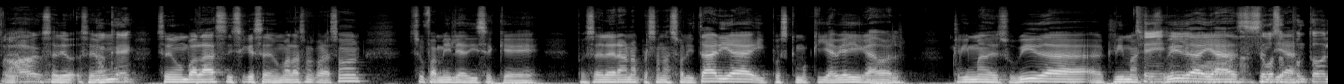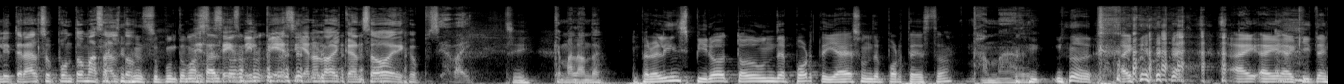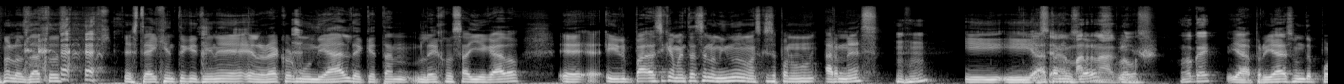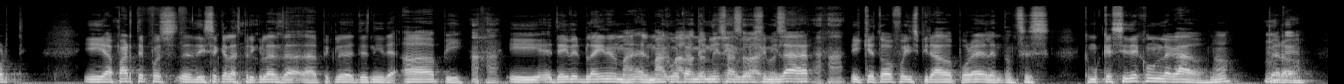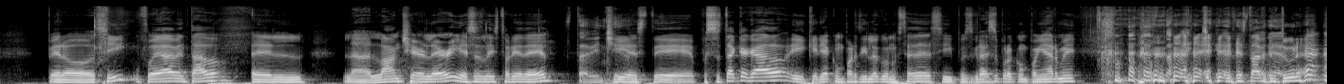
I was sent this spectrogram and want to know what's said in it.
Ah, se, dio, se, dio un, se dio un balazo, dice que se dio un balazo en el corazón. Su familia dice que pues él era una persona solitaria y pues como que ya había llegado al, clima de su vida, al clima de su vida, ya se su punto, literal, su punto más alto. su punto más alto. Seis mil pies y ya no lo alcanzó y dijo, pues ya va. Sí. Qué mala onda. Pero él inspiró todo un deporte, ya es un deporte esto. ¡Ta madre! aquí tengo los datos. Este, hay gente que tiene el récord mundial de qué tan lejos ha llegado. Eh, eh, y básicamente hacen lo mismo, nomás que se ponen un arnés y, y, atan los globos. Ok. Ya, pero ya es un deporte. Y aparte, pues eh, dice que las películas, la, película de Disney de Up y, y David Blaine, el, mago, también, hizo, algo, similar y que todo fue inspirado por él. Entonces, como que sí dejó un legado, ¿no? Pero, pero sí, fue aventado. El la Lawn Chair Larry, esa es la historia de él. Está bien chido. Y este, pues está cagado y quería compartirlo con ustedes. Y pues gracias por acompañarme en esta aventura.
